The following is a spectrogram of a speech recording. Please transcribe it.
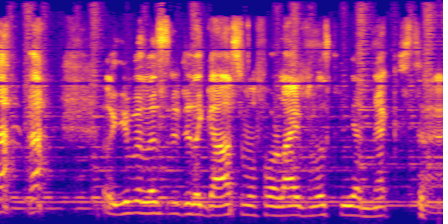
well, you've been listening to the Gospel for Life. We'll see you next time.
